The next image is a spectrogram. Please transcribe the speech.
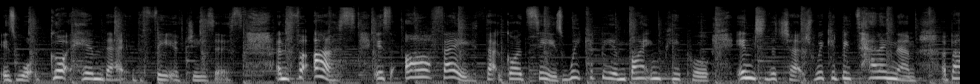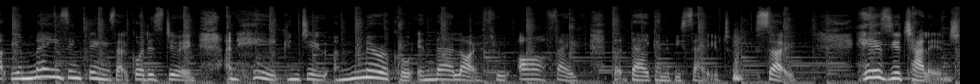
is what got him there at the feet of Jesus. And for us, it's our faith that God sees. We could be inviting people into the church. We could be telling them about the amazing things that God is doing. And he can do a miracle in their life through our faith that they're going to be saved. So, Here's your challenge.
